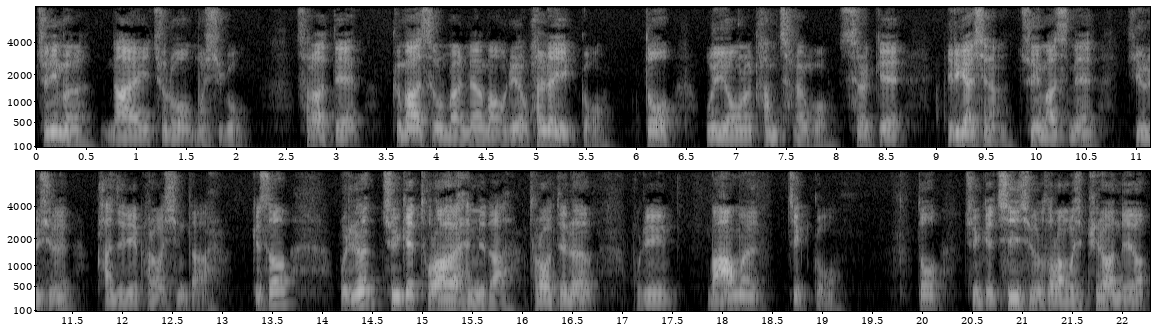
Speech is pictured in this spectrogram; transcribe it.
주님을 나의 주로 모시고 살아갈 때 그 말씀을 말미암아 우리는 활력이 있고 또 우리 영혼을 감찰하고 새롭게 이르게 하시는 주의 말씀에 기울이시를 간절히 바라겠습니다. 그래서 우리는 주님께 돌아와야 합니다. 돌아올 때는 우리 마음을 찢고 또 주님께 진심으로 돌아온 것이 필요한데요.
